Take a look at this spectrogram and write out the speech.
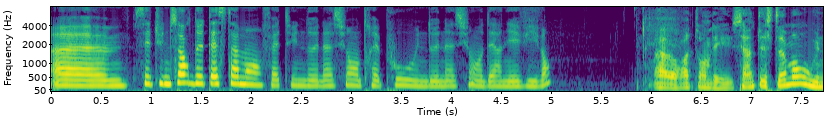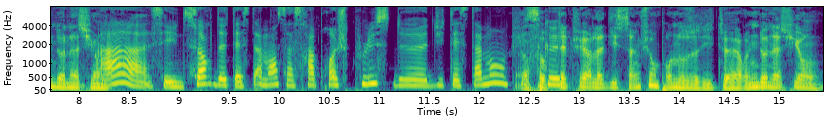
Euh, c'est une sorte de testament en fait, une donation entre époux ou une donation au dernier vivant. Alors attendez, c'est un testament ou une donation? Ah, c'est une sorte de testament. Ça se rapproche plus de du testament Alors faut puisque peut-être faire la distinction pour nos auditeurs. Une donation,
